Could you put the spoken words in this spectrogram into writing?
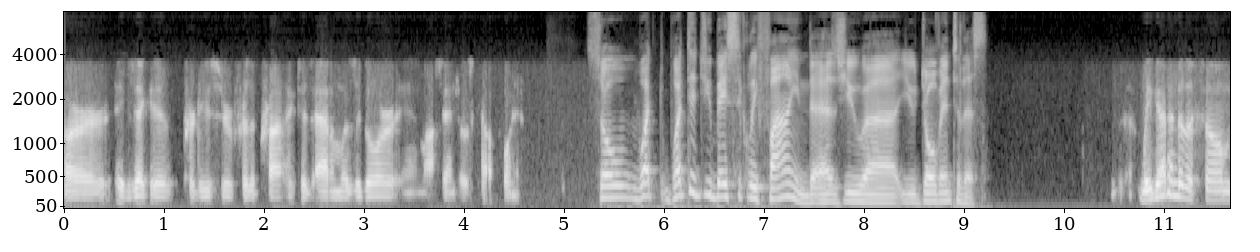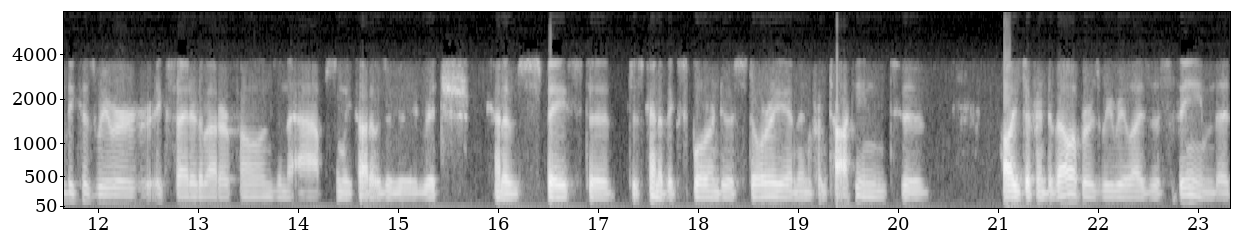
our executive producer for the project is Adam Lisagor in Los Angeles, California. So what what did you basically find as you uh, you dove into this? We got into the film because we were excited about our phones and the apps, and we thought it was a really rich kind of space to just kind of explore and do a story. And then from talking to all these different developers, we realized this theme that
